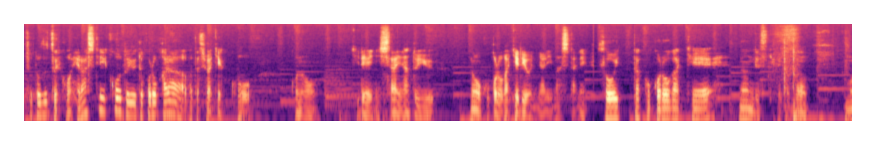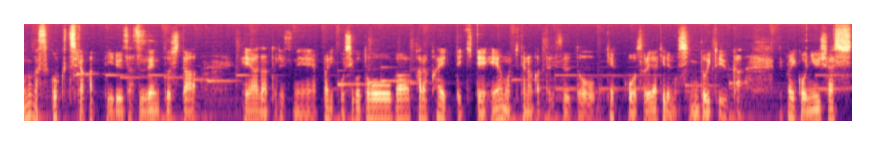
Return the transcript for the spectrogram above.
ちょっとずつこう減らしていこうというところから、私は結構、この、綺麗にしたいなというのを心がけるようになりましたね。そういった心がけなんですけれども、物がすごく散らかっている雑然とした部屋だとですね、やっぱりこう仕事がから帰ってきて部屋も汚かったりすると、結構それだけでもしんどいというか、やっぱりこう入社し、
